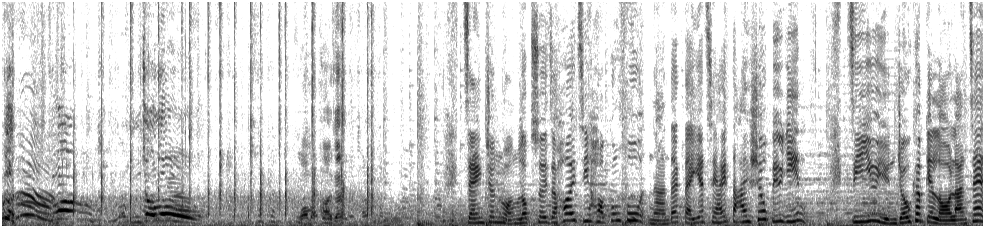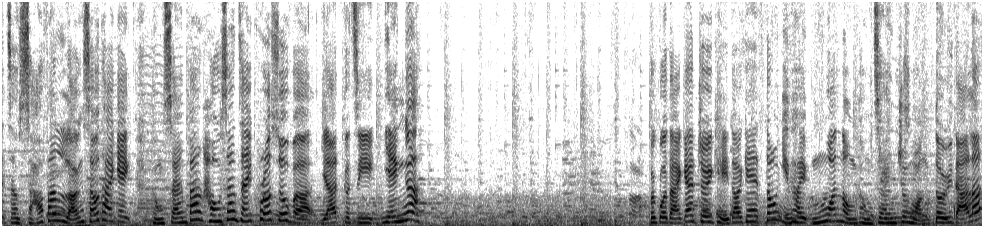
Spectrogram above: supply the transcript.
唔做咯，我咪下啫。鄭俊弘六歲就開始學功夫，難得第一次喺大 show 表演。至於元祖級嘅羅蘭姐就耍翻兩手太極，同成班後生仔 crossover，一個字型啊！不過大家最期待嘅當然係伍允龍同鄭俊弘對打啦。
